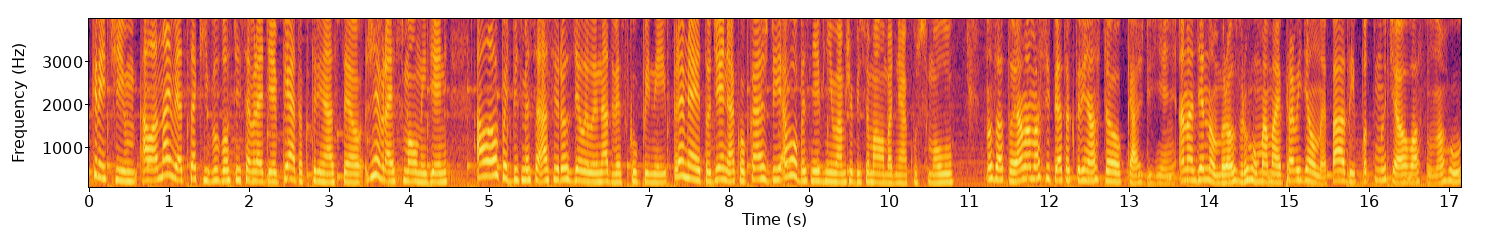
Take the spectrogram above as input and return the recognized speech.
Kričím, ale najviac takých blbostí sa vraj deje piatok 13. že vraj smolný deň. Ale opäť by sme sa asi rozdelili na dve skupiny. Pre mňa je to deň ako každý a vôbec nevnímam, že by som mala mať nejakú smolu. No za to ja mám asi piatok 13. každý deň a na dennom rozvrhu mám aj pravidelné pády, potknutia o vlastnú nohu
